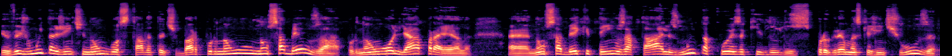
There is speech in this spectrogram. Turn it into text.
Eu vejo muita gente não gostar da Touch Bar por não, não saber usar, por não olhar para ela, uh, não saber que tem os atalhos, muita coisa que do, dos programas que a gente usa,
